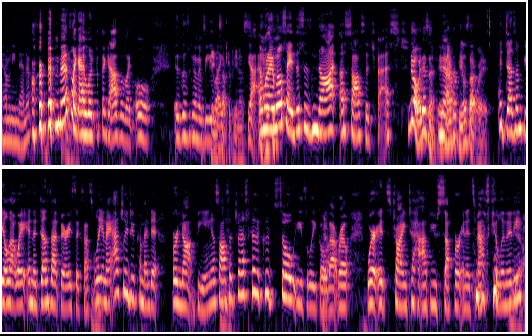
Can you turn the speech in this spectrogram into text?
how many men are in this. Yeah. Like I looked at the cast I was like, "Oh, is this going to be penis like after penis. Yeah, and what I will say this is not a sausage fest. No, it isn't. It No. never feels that way. It doesn't feel that way, and it does that very successfully. Mm. And I actually do commend it for not being a mm. sausage fest because it could so easily go Yeah. that route where it's trying to have you suffer in its masculinity, Yeah.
